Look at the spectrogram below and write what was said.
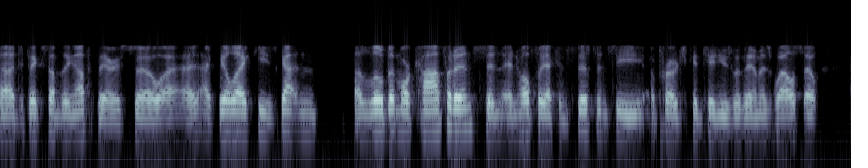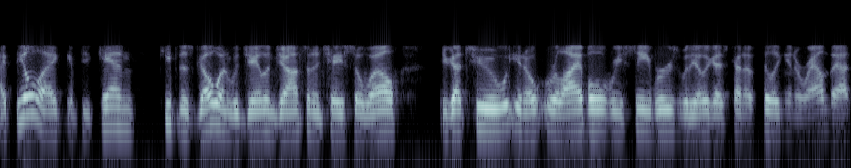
uh, to pick something up there. So uh, I feel like he's gotten a little bit more confidence, and, and hopefully that consistency approach continues with him as well. So I feel like if you can keep this going with Jalen Johnson and Chase Sowell you got two, you know, reliable receivers with the other guys kind of filling in around that.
